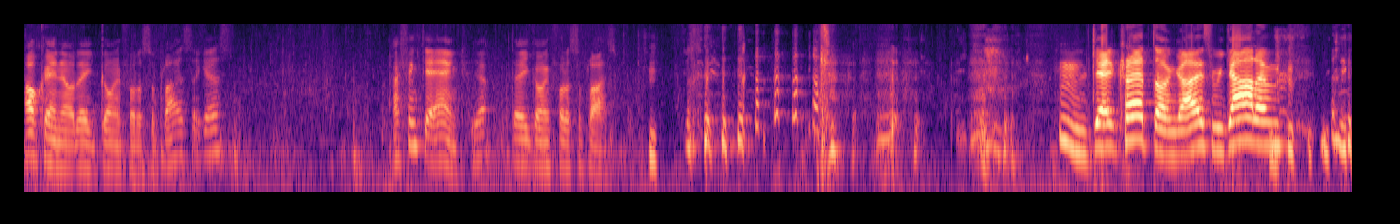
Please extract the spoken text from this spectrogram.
Okay, no, they're going for the supplies, I guess. I think they aimed. Yeah, they're going for the supplies. hmm, get crapped on, guys. We got him.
